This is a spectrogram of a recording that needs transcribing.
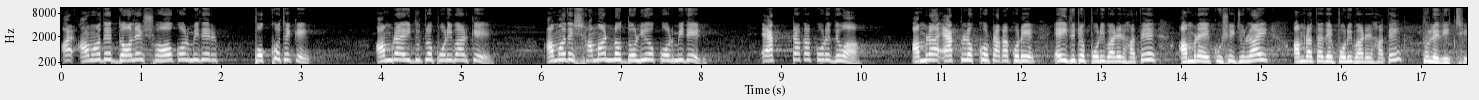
আর আমাদের দলের সহকর্মীদের পক্ষ থেকে আমরা এই দুটো পরিবারকে, আমাদের সামান্য দলীয় কর্মীদের এক টাকা করে দেওয়া। আমরা এক লক্ষ টাকা করে এই দুটো পরিবারের হাতে আমরা একুশে জুলাই আমরা তাদের পরিবারের হাতে তুলে দিচ্ছি।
